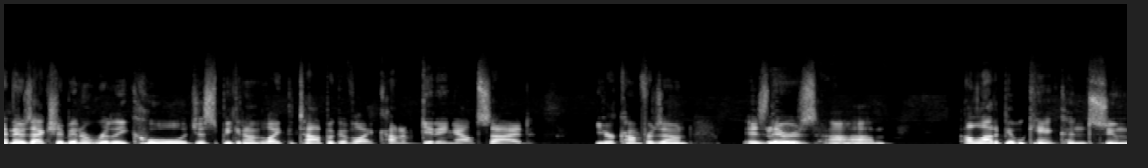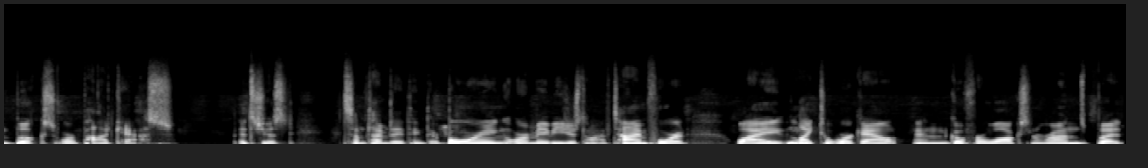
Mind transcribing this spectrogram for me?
And there's actually been a really cool, just speaking of like the topic of like kind of getting outside your comfort zone, is Mhm. there's um, a lot of people can't consume books or podcasts. It's just sometimes they think they're boring or maybe you just don't have time for it. Why Mm. like to work out and go for walks and runs, but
